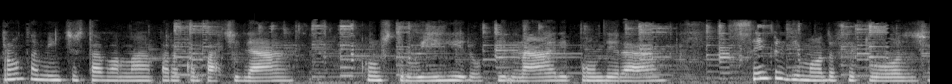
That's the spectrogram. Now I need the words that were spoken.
prontamente estava lá para compartilhar construir, opinar e ponderar, sempre de modo afetuoso.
